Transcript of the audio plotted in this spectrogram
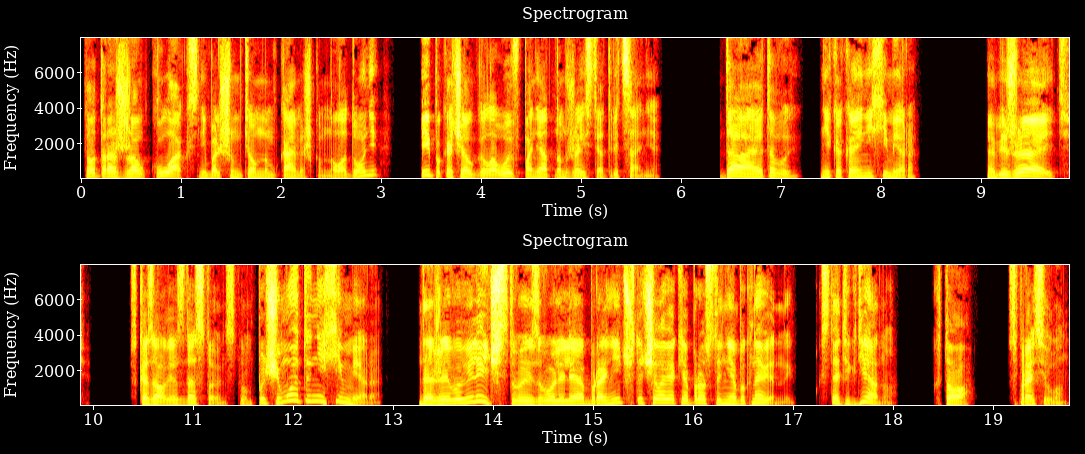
Тот разжал кулак с небольшим темным камешком на ладони и покачал головой в понятном жесте отрицания. «Да, это вы. Никакая не химера». «Обижаете», — сказал я с достоинством. «Почему это не химера? Даже его величество изволили обронить, что человек я просто необыкновенный. Кстати, где оно?» «Кто?» — спросил он.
